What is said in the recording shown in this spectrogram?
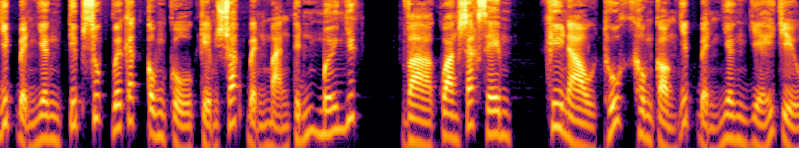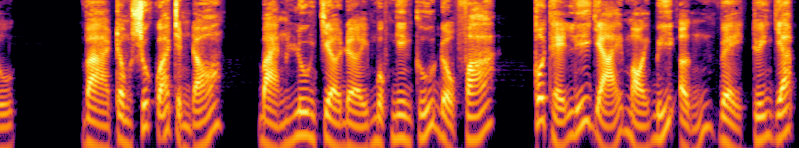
giúp bệnh nhân tiếp xúc với các công cụ kiểm soát bệnh mạng tính mới nhất và quan sát xem khi nào thuốc không còn giúp bệnh nhân dễ chịu. Và trong suốt quá trình đó, bạn luôn chờ đợi một nghiên cứu đột phá có thể lý giải mọi bí ẩn về tuyến giáp.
